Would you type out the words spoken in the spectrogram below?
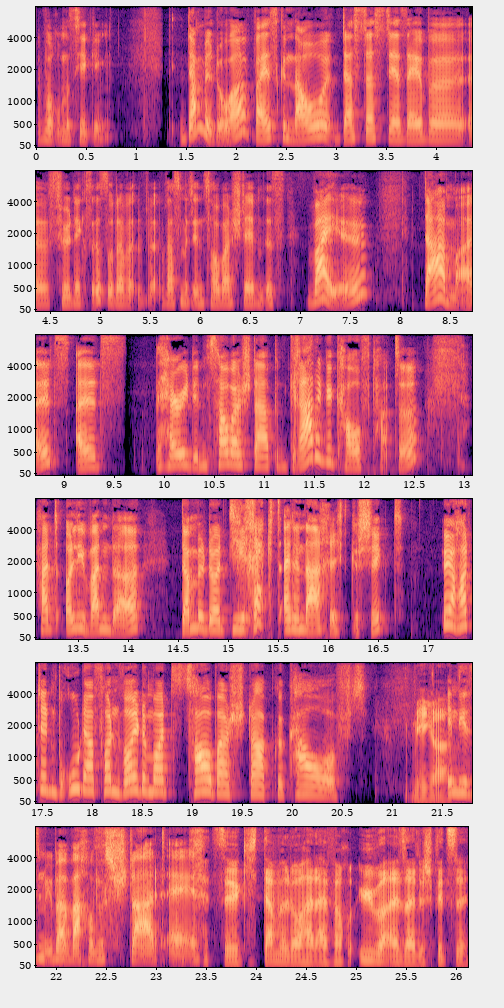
worum es hier ging. Dumbledore weiß genau, dass das derselbe äh, Phönix ist oder was mit den Zauberstäben ist, weil damals, als Harry den Zauberstab gerade gekauft hatte, hat Ollivander Dumbledore direkt eine Nachricht geschickt. Er hat den Bruder von Voldemorts Zauberstab gekauft. Mega. In diesem Überwachungsstaat, ey. wirklich, Dumbledore hat einfach überall seine Spitze.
